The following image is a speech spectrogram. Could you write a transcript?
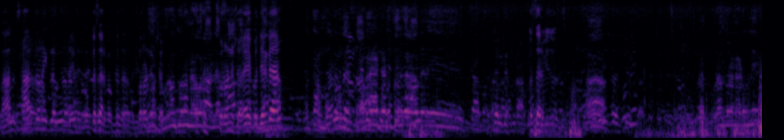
వాళ్ళు సార్తో ఇట్లా ఒక్కసారి ఒక్కసారి ఒక రెండు నిమిషాలు ఒక రెండు నిమిషాలు ఏ, కొద్దిగా వెనక రా. ఒక్కసారి విజువల్ ఇంకా దూరం దూరం నడవలేదు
